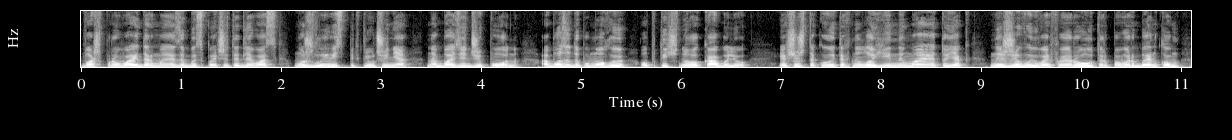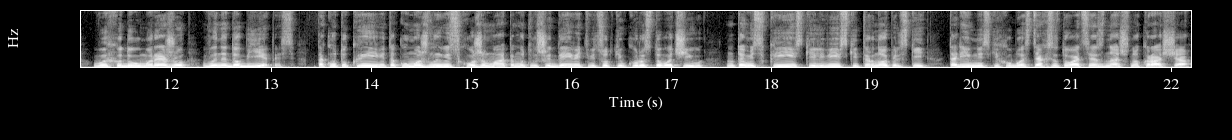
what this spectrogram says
ваш провайдер має забезпечити для вас можливість підключення на базі GPON або за допомогою оптичного кабелю. Якщо ж такої технології немає, то як неживий Wi-Fi роутер павербенком виходу у мережу ви не доб'єтесь. Так от у Києві таку можливість, схоже, матимуть лише 9% користувачів. Натомість в Київській, Львівській, Тернопільській та Рівненських областях ситуація значно краща.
